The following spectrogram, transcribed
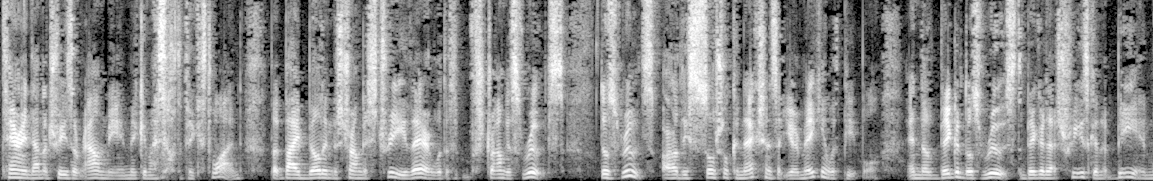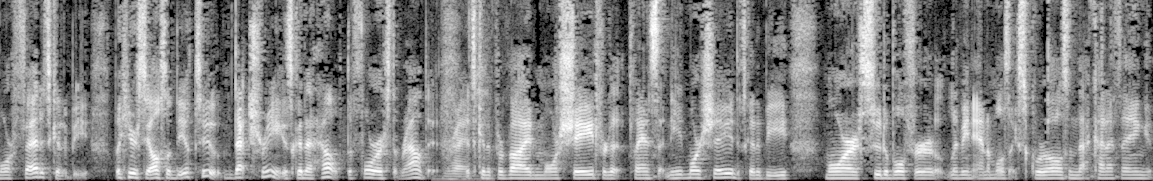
tearing down the trees around me and making myself the biggest one, but by building the strongest tree there with the strongest roots those roots are the social connections that you're making with people. And the bigger those roots, the bigger that tree is going to be and more fed it's going to be. But here's the also deal too. That tree is going to help the forest around it. Right. It's going to provide more shade for the plants that need more shade. It's going to be more suitable for living animals like squirrels and that kind of thing.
